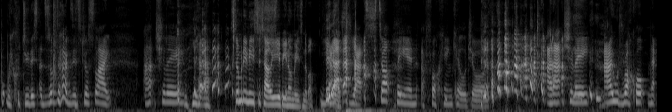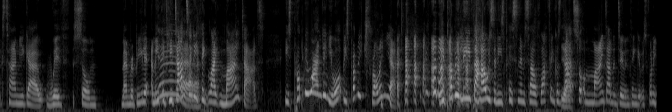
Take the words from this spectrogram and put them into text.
But we could do this. And sometimes it's just like, actually, Yeah. Somebody needs to tell you you're being unreasonable. yes, yeah. Stop being a fucking killjoy. and actually, I would rock up next time you go with some memorabilia. I mean, if your dad's anything like my dad. He's probably winding you up. He's probably trolling you. you probably leave the house and he's pissing himself laughing because Yeah. that's sort of my dad would do and think it was funny.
